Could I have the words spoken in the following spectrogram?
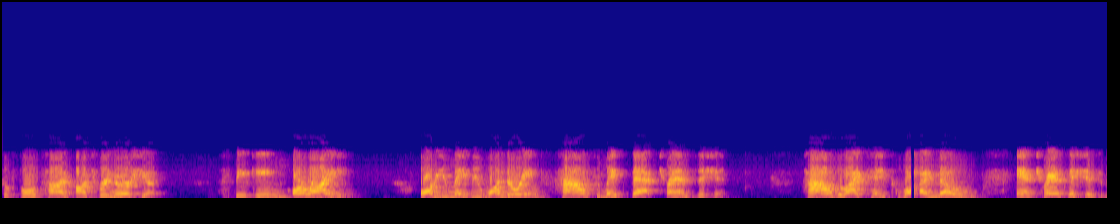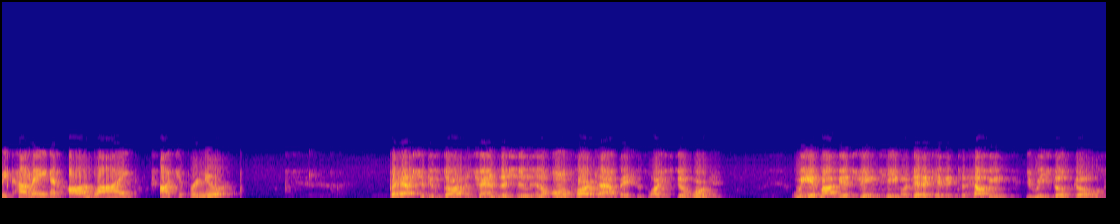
to full time entrepreneurship, speaking or writing. Or you may be wondering how to make that transition. How do I take what I know and transition to becoming an online entrepreneur? Perhaps you can start this transition a, on a part time basis while you're still working. We at My Biz Dream Team are dedicated to helping you reach those goals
